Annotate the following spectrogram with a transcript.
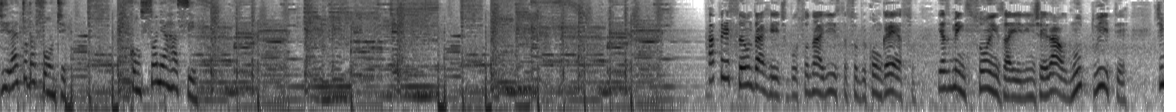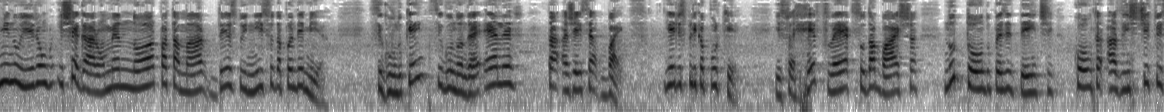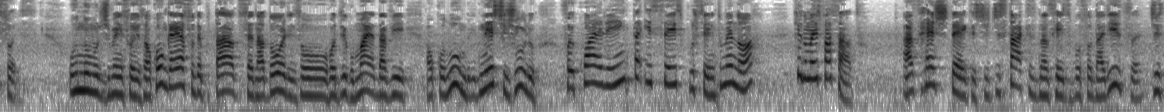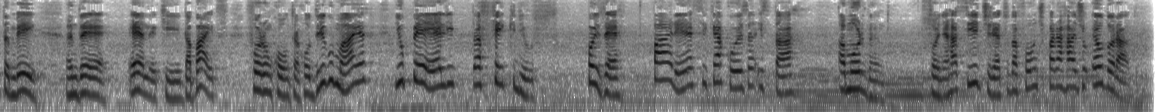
Direto da Fonte, com Sônia Rassi. A pressão da rede bolsonarista sobre o Congresso e as menções a ele em geral no Twitter diminuíram e chegaram ao menor patamar desde o início da pandemia. Segundo quem? Segundo André Heller, da agência Bytes. E ele explica por quê. Isso é reflexo da baixa no tom do presidente contra as instituições. O número de menções ao Congresso, deputados, senadores, o Rodrigo Maia, Davi Alcolumbre, neste julho, foi 46% menor que no mês passado. As hashtags de destaques nas redes bolsonaristas, diz também André Elec da Bytes, foram contra Rodrigo Maia e o PL da fake news. Pois é, parece que a coisa está amordando. Sônia Raci, direto da fonte para a Rádio Eldorado.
